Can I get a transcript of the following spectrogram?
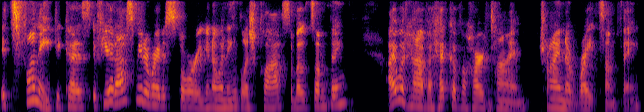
it's funny because if you had asked me to write a story you know in english class about something i would have a heck of a hard time trying to write something.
